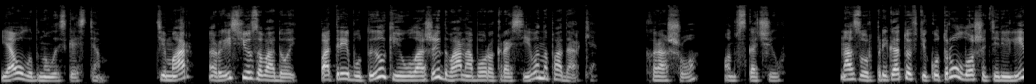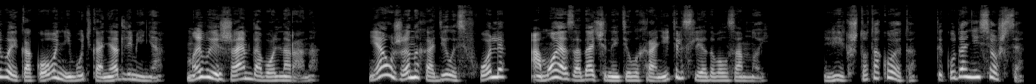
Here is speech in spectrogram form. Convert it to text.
Я улыбнулась гостям. «Тимар, рысью за водой. По три бутылки и уложи два набора красиво на подарки». «Хорошо», — он вскочил. Назур, приготовьте к утру лошадь релива и какого-нибудь коня для меня. Мы выезжаем довольно рано. Я уже находилась в холле, а мой озадаченный телохранитель следовал за мной. «Вик, что такое-то? Ты куда несешься?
